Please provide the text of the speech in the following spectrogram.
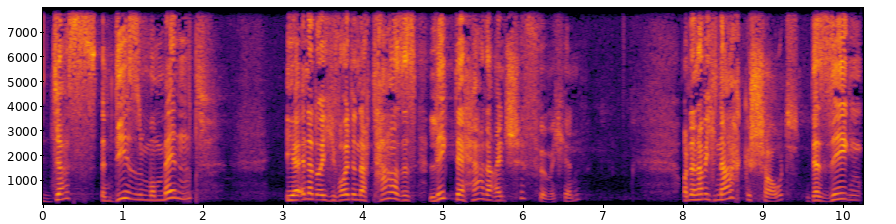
Das in diesem Moment, ihr erinnert euch, ich wollte nach Tarsis, legt der Herr da ein Schiff für mich hin. Und dann habe ich nachgeschaut, der Segen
